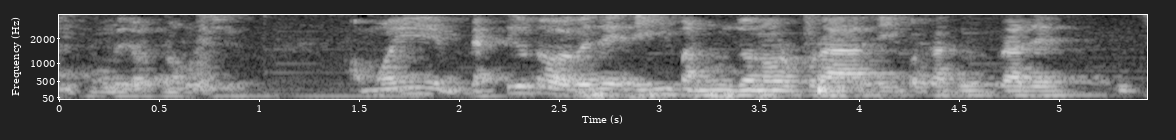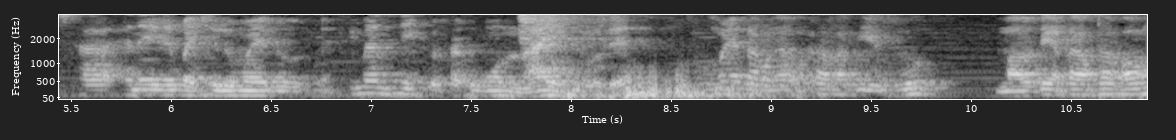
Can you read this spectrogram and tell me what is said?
লিখিবলৈ যত্ন কৰিছিলোঁ। মই ব্যক্তিগতভাৱে যে এই মানুহজনৰ পৰা এই কথাটোৰ পৰা যে উৎসাহ সেনেকৈ পাইছিলোঁ মই এইটো সিমান সেই কথাটো মোৰ নাই আচলতে। মই এটা কথা কথা পাতি আছোঁ মাজতে এটা কথা কওঁ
